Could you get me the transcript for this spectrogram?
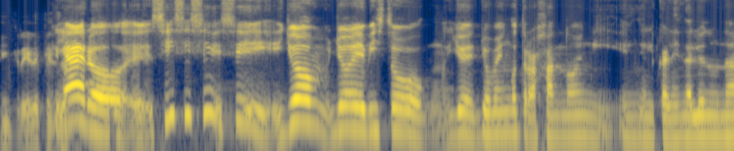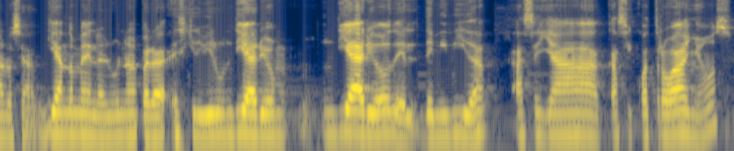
Increíble pensar. Claro, sí, sí, sí, sí. Yo, yo he visto, yo, yo vengo trabajando en, en, el calendario lunar, o sea, guiándome de la luna para escribir un diario, un diario de, de mi vida hace ya casi cuatro años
